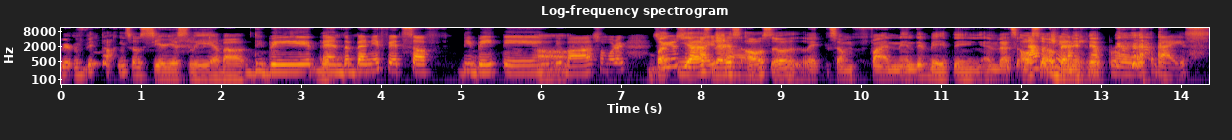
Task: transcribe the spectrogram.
We're- we've been talking so seriously about Debate Yeah. and the benefits of debating, Ah. di ba? So more like, But yes, there's siya. also like some fun in debating, and that's also a benefit. pro, guys.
